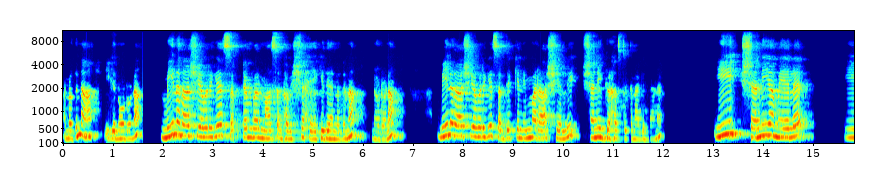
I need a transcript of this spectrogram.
ಅನ್ನೋದನ್ನ ಈಗ ನೋಡೋಣ. ಮೀನರಾಶಿಯವರಿಗೆ ಸೆಪ್ಟೆಂಬರ್ ಮಾಸ ಭವಿಷ್ಯ ಹೇಗಿದೆ ಅನ್ನೋದನ್ನ ನೋಡೋಣ. ಮೀನರಾಶಿಯವರಿಗೆ ಸದ್ಯಕ್ಕೆ ನಿಮ್ಮ ರಾಶಿಯಲ್ಲಿ ಶನಿ ಗ್ರಹ ಸ್ಥಿತನಾಗಿದ್ದಾನೆ ಈ ಶನಿಯ ಮೇಲೆ ಈ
